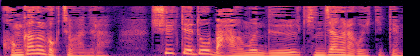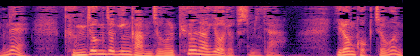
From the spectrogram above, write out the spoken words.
건강을 걱정하느라 쉴 때도 마음은 늘 긴장을 하고 있기 때문에 긍정적인 감정을 표현하기 어렵습니다. 이런 걱정은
